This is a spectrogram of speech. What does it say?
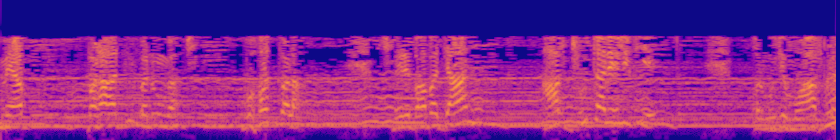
میں اب بڑا آدمی بنوں گا۔ بہت بڑا۔ میرے بابا جان، آپ جوتا لے لیجیے اور مجھے معاف کر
